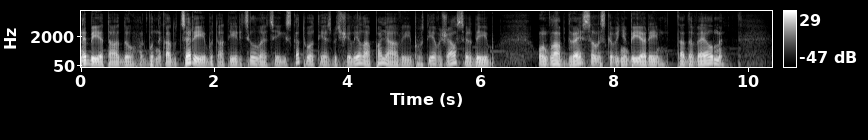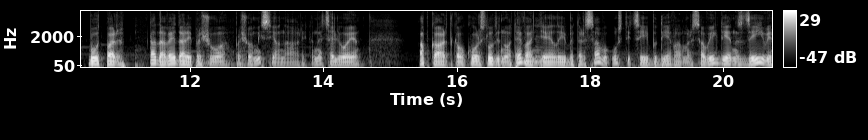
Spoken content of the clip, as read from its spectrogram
nebija tādu, varbūt nekādu cerību, tā tīri cilvēcīgi skatoties, bet šī lielā paļāvība uz Dieva žēlsirdību un glābt dvēseles, ka viņa bija arī tāda vēlme būt par tādā veidā arī par šo, par šo misionāri, ka neceļoja apkārt kaut kur sludinot evaņģēliju, bet ar savu uzticību Dievam, ar savu ikdienas dzīvi,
